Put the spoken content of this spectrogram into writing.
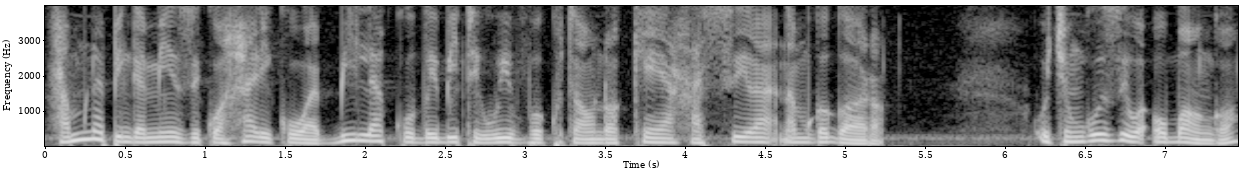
Hamna pingamizi kwa hali kuwa bila kudhibiti wivu kutaondokea hasira na mgogoro. Uchunguzi wa ubongo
